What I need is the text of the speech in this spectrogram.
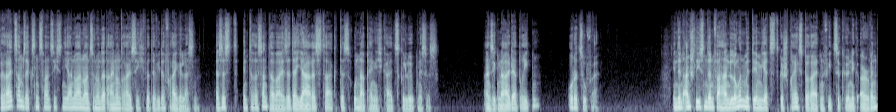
Bereits am 26. Januar 1931 wird er wieder freigelassen. Es ist interessanterweise der Jahrestag des Unabhängigkeitsgelöbnisses. Ein Signal der Briten oder Zufall? In den anschließenden Verhandlungen mit dem jetzt gesprächsbereiten Vizekönig Irwin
